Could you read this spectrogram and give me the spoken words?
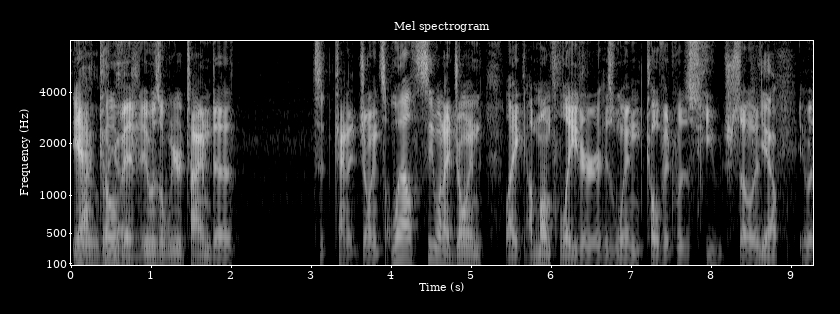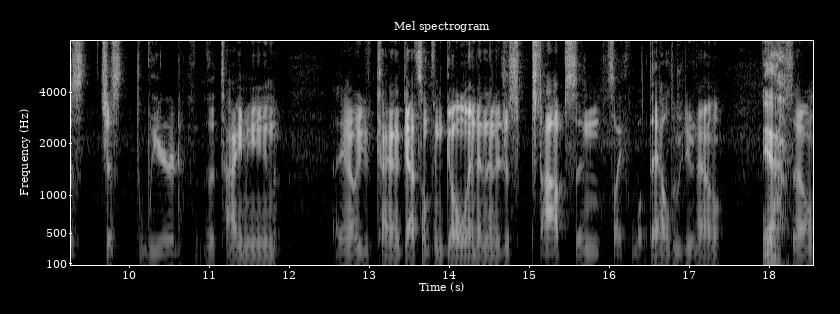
yeah, Oh COVID. It was a weird time to to kind of join. Well, see, when I joined, like a month later is when COVID was huge. So it, Yep. it was just weird. The timing, you know, you've kind of got something going and then it just stops and it's like, what the hell do we do now? Yeah, So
